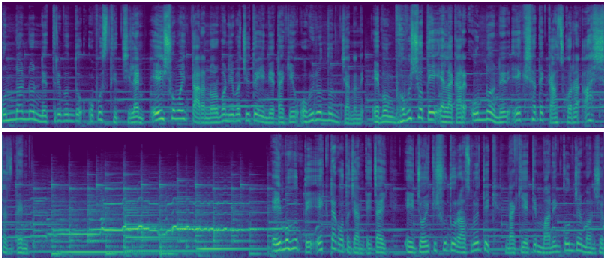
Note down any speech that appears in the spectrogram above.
অন্যান্য নেতৃবৃন্দ উপস্থিত ছিলেন। এই সময় তারা নবনির্বাচিত এই নেতাকে অভিনন্দন জানান এবং ভবিষ্যতে এলাকার উন্নয়নের একসাথে কাজ করার আশ্বাস দেন। এই মুহূর্তে একটা কথা জানতে চাই। এই জয় কি শুধু রাজনৈতিক নাকি এটি মানিকগঞ্জের মানুষের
